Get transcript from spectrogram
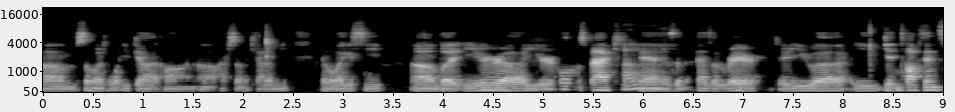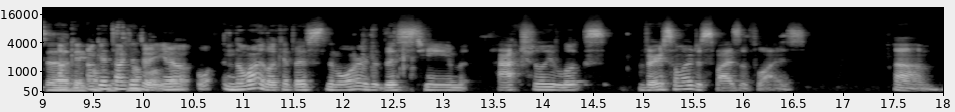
um, similar to what you've got on uh, Hearthstone Academy and Legacy. Um, but you're uh, you're holding us back Uh, as a, as a rare. Are you uh, are you getting talked into? I'm, get, I'm getting talked into it. You know, the more I look at this, the more that this team actually looks very similar to Spies That Flies. Um,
